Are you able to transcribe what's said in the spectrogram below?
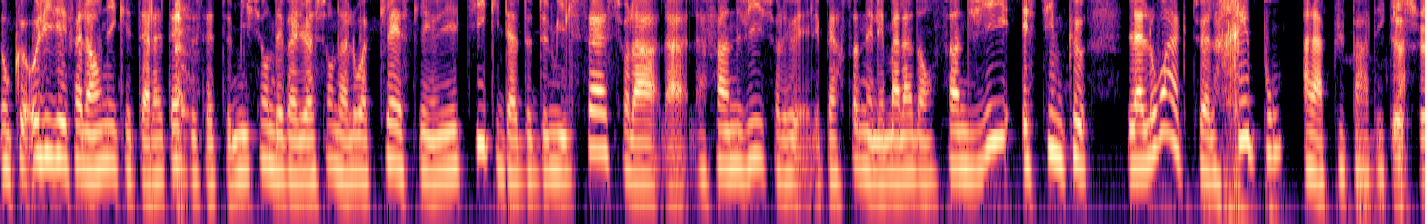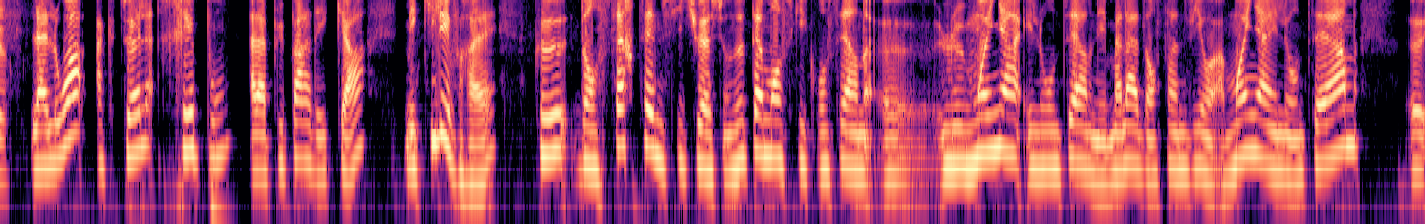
donc Olivier Falorni, qui était à la tête de cette mission d'évaluation de la loi Claes-Leonetti, qui date de 2016 sur la, la- la fin de vie, sur les, les personnes et les malades en fin de vie, estime que la loi actuelle répond à la plupart des cas. La loi actuelle répond à la plupart des cas, mais qu'il est vrai que dans certaines situations, notamment ce qui concerne euh, le moyen et long terme, les malades en fin de vie à moyen et long terme, euh,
